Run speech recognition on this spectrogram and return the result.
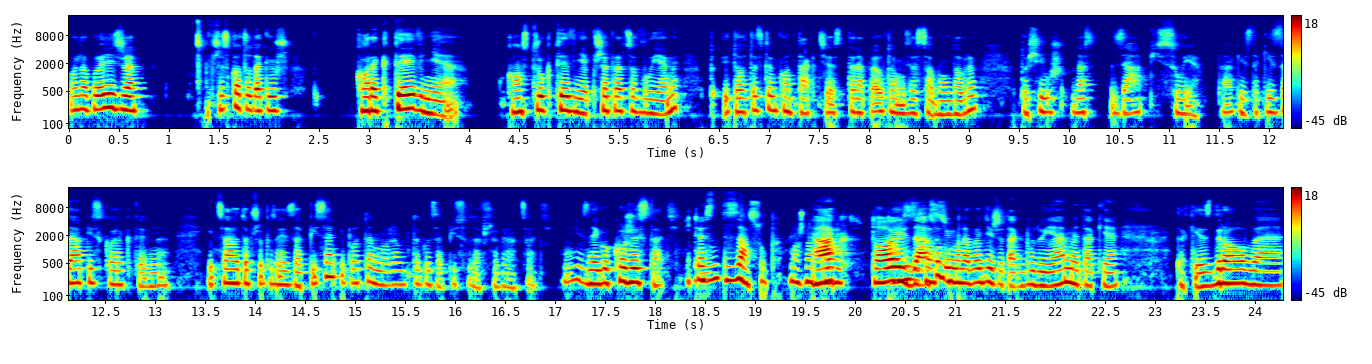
można powiedzieć, że wszystko, co tak już korektywnie, konstruktywnie przepracowujemy, to, i to, to w tym kontakcie z terapeutą i ze sobą dobrym, to się już nas zapisuje, tak? Jest taki zapis korektywny. I całe to przeprowadzenie jest zapisem i potem możemy do tego zapisu zawsze wracać i z niego korzystać. I to jest mhm. zasób, można tak, powiedzieć. Tak, to, to, jest, zasób, zasób i można powiedzieć, że tak budujemy takie, takie zdrowe,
